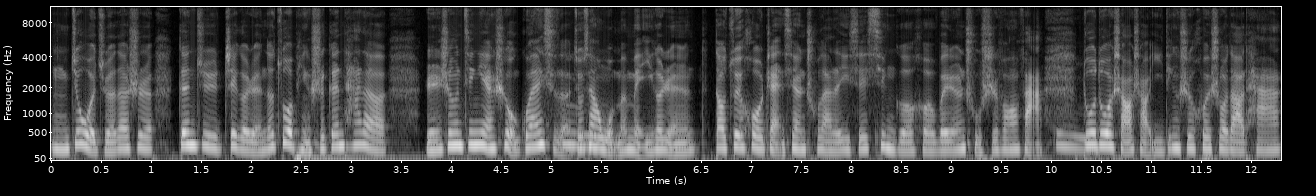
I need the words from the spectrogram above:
嗯，就我觉得是根据这个人的作品是跟他的人生经验是有关系的，嗯、就像我们每一个人到最后展现出来的一些性格和为人处事方法，嗯、多多少少一定是会受到他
